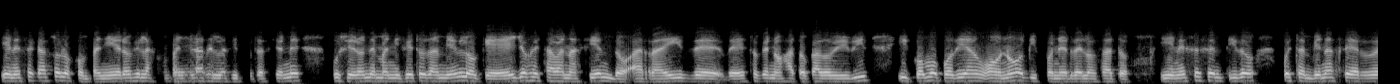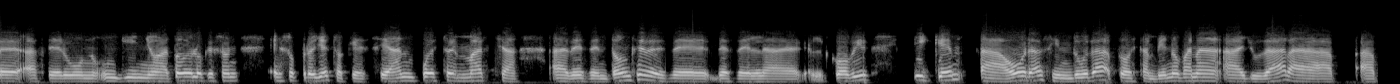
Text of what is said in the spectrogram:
y en ese caso los compañeros y las compañeras de las diputaciones pusieron de manifiesto también lo que ellos estaban haciendo a raíz de, esto que nos ha tocado vivir y cómo podían o no disponer de los datos. Y en ese sentido pues también hacer eh, hacer un, un, guiño a todo lo que son esos proyectos que se han puesto en marcha ah, desde entonces desde desde el COVID y que ahora, sin duda, pues también nos van a, ayudar a, a,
